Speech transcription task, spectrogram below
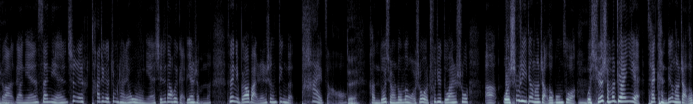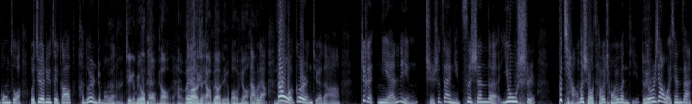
是吧？两年、三年，甚至他这个这么长年五年，谁知道会改变什么呢？所以你不要把人生定的太早。对，很多学生都问我说：“我出去读完书啊，我是不是一定能找到工作？我学什么专业才？”肯定能找到工作，我就业率最高。很多人这么问，这个没有包票的哈，文老师打不了这个包票，打不了。但是我个人觉得啊，这个年龄只是在你自身的优势不强的时候才会成为问题。比如像我现在，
